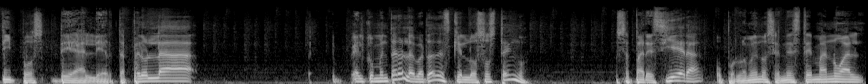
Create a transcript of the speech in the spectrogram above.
tipos de alerta. Pero la el comentario la verdad es que lo sostengo. O sea, pareciera, o por lo menos en este manual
